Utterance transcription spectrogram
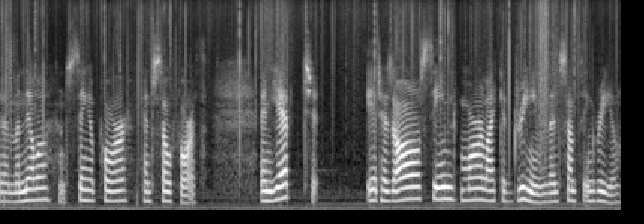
uh, Manila and Singapore, and so forth. And yet, it has all seemed more like a dream than something real.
